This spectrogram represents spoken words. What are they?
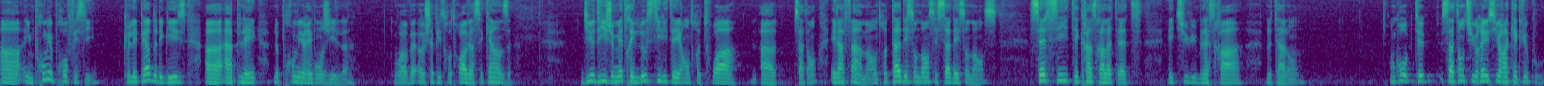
une première prophétie que les pères de l'Église euh, appelaient le premier évangile. Au chapitre 3, verset 15. Dieu dit, je mettrai l'hostilité entre toi, euh, Satan, et la femme, entre ta descendance et sa descendance. Celle-ci t'écrasera la tête et tu lui blesseras le talon. En gros, Satan, tu réussiras quelques coups,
